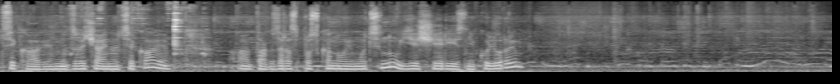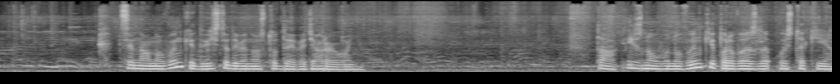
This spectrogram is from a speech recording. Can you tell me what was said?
Цікаві, надзвичайно цікаві. Так, зараз проскануємо ціну. Є ще різні кольори. Ціна новинки 299 гривень. Так, і знову новинки привезли ось такі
